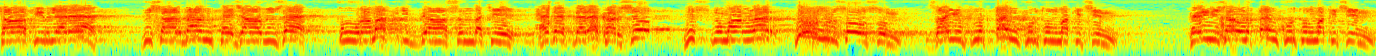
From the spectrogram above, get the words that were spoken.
kafirlere, dışarıdan tecavüze uğramak iddiasındaki hedeflere karşı Müslümanlar ne olursa olsun zayıflıktan kurtulmak için, perişanlıktan kurtulmak için,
